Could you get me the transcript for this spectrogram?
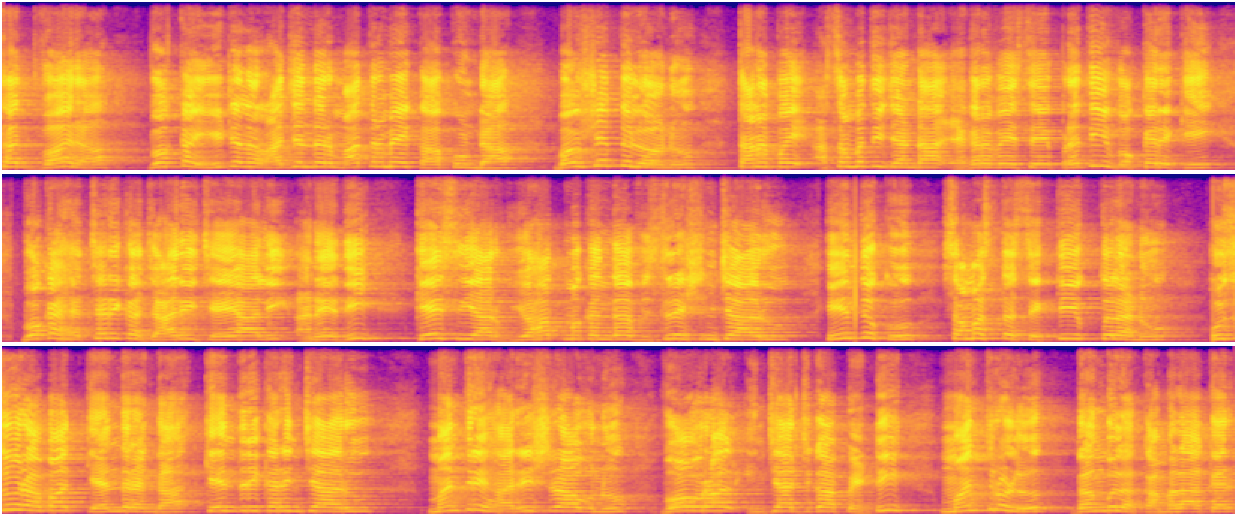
తద్వారా ఒక్క ఈటెల రాజేందర్ మాత్రమే కాకుండా భవిష్యత్తులోనూ తనపై అసమ్మతి జెండా ఎగరవేసే ప్రతి ఒక్కరికి ఒక హెచ్చరిక జారీ చేయాలి అనేది కేసీఆర్ వ్యూహాత్మకంగా విశ్లేషించారు. ఇందుకు సమస్త శక్తియుక్తులను హుజూరాబాద్ కేంద్రంగా కేంద్రీకరించారు. మంత్రి హరీష్ రావును ఓవరాల్ ఇన్ఛార్జిగా పెట్టి మంత్రులు గంగుల కమలాకర్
